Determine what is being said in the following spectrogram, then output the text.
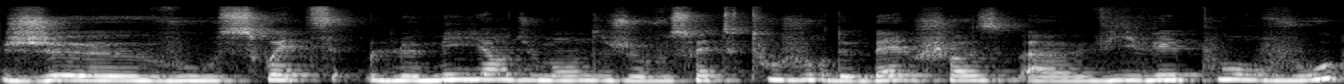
Je vous souhaite le meilleur du monde, je vous souhaite toujours de belles choses, euh, vivez pour vous,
